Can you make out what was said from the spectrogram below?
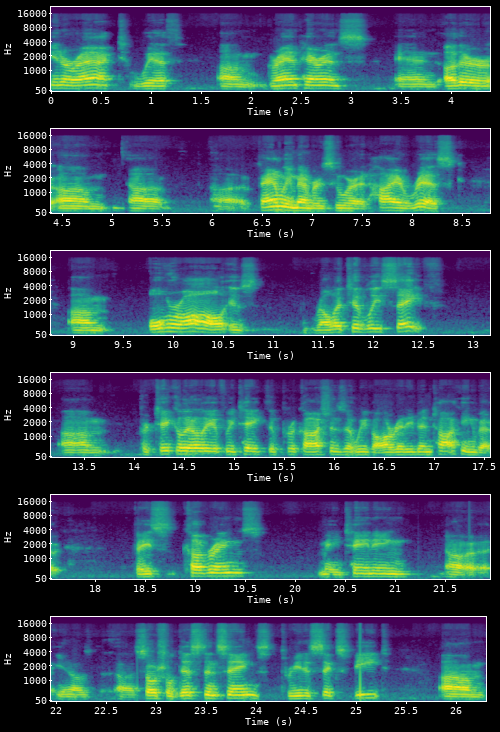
interact with um, grandparents and other um, uh, uh, family members who are at high risk um, overall is relatively safe. Um, particularly if we take the precautions that we've already been talking about face coverings maintaining uh, you know uh, social distancing three to six feet um,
